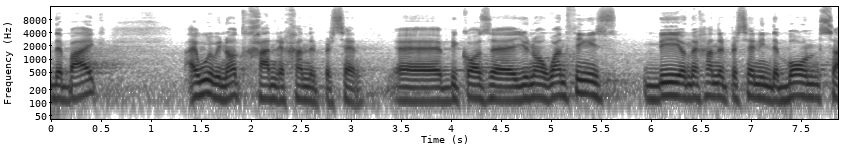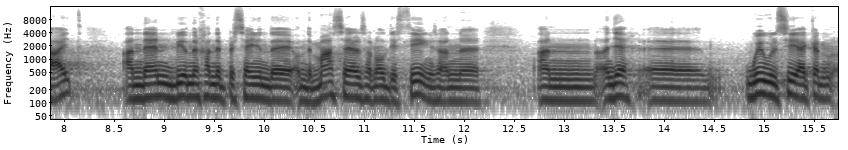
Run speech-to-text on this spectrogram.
the bike, I will be not 100 100 percent uh, because uh, you know one thing is be on the 100 percent in the bone side and then be on the 100% in the, on the muscles and all these things. And, uh, and, and yeah, uh, we will see. I can,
